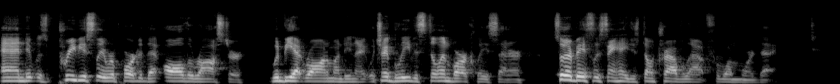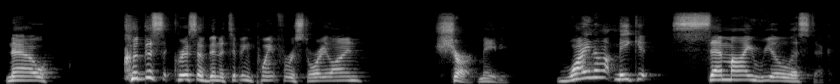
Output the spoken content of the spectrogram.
And it was previously reported that all the roster would be at Raw on Monday night, which I believe is still in Barclays Center. So they're basically saying, "Hey, just don't travel out for one more day." Now, could this Chris have been a tipping point for a storyline? Sure, maybe. Why not make it semi-realistic?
